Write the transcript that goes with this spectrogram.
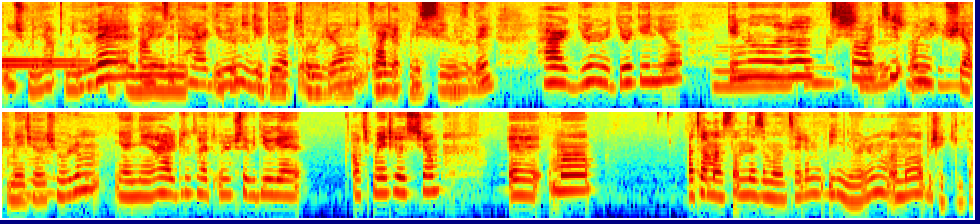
buluşma yapmayı Ve artık Yani her gün video atıyorum. Fark etmişsinizdir. Her gün video geliyor. Genel Hmm, olarak bunun dışında saati 13 söyleyeceğim yapmaya şey var. çalışıyorum. Yani her gün saat 13'te video gel atmaya çalışacağım. Ee, ama atamazsam ne zaman atarım bilmiyorum ama bu şekilde.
